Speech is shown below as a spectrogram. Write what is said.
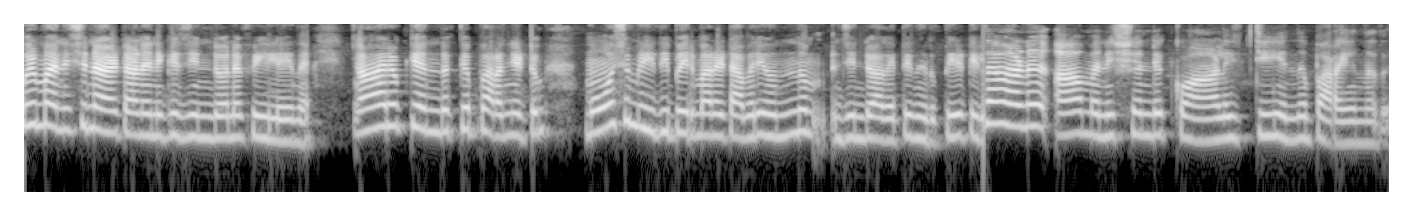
ഒരു മനുഷ്യനായിട്ടാണ് എനിക്ക് ജിൻഡോനെ ഫീൽ ചെയ്യുന്നത് ആരൊക്കെ എന്തൊക്കെ പറഞ്ഞിട്ടും മോശം രീതിയിൽ പെരുമാറിയിട്ട് അവരെ ഒന്നും ജിൻഡോ അകറ്റി നിർത്തിയിട്ടില്ല. ഇതാണ് ആ മനുഷ്യന്റെ ക്വാളിറ്റി എന്ന് പറയുന്നത്.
